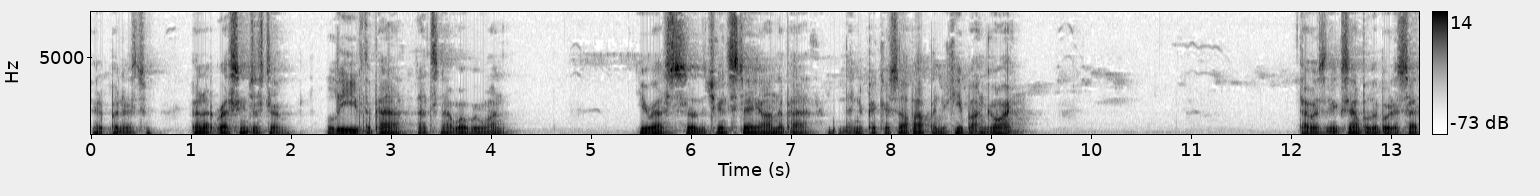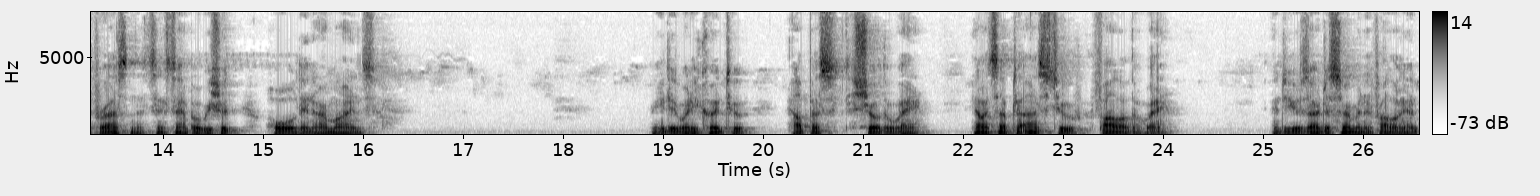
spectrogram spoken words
but it's but not resting just to leave the path. That's not what we want. You rest so that you can stay on the path. Then you pick yourself up and you keep on going. That was the example the Buddha set for us, and that's an example we should hold in our minds. He did what he could to help us to show the way. Now it's up to us to follow the way and to use our discernment in following it,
